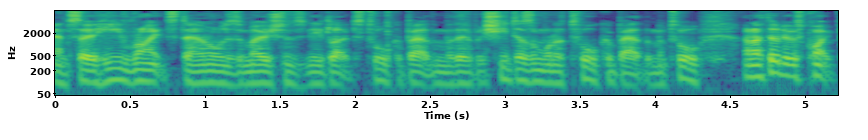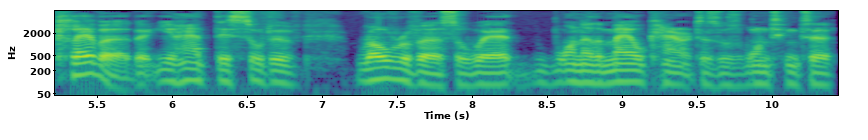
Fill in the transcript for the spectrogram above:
and so he writes down all his emotions and he'd like to talk about them with her but she doesn't want to talk about them at all. And i thought it was quite clever that you had this sort of role reversal where one of the male characters was wanting to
